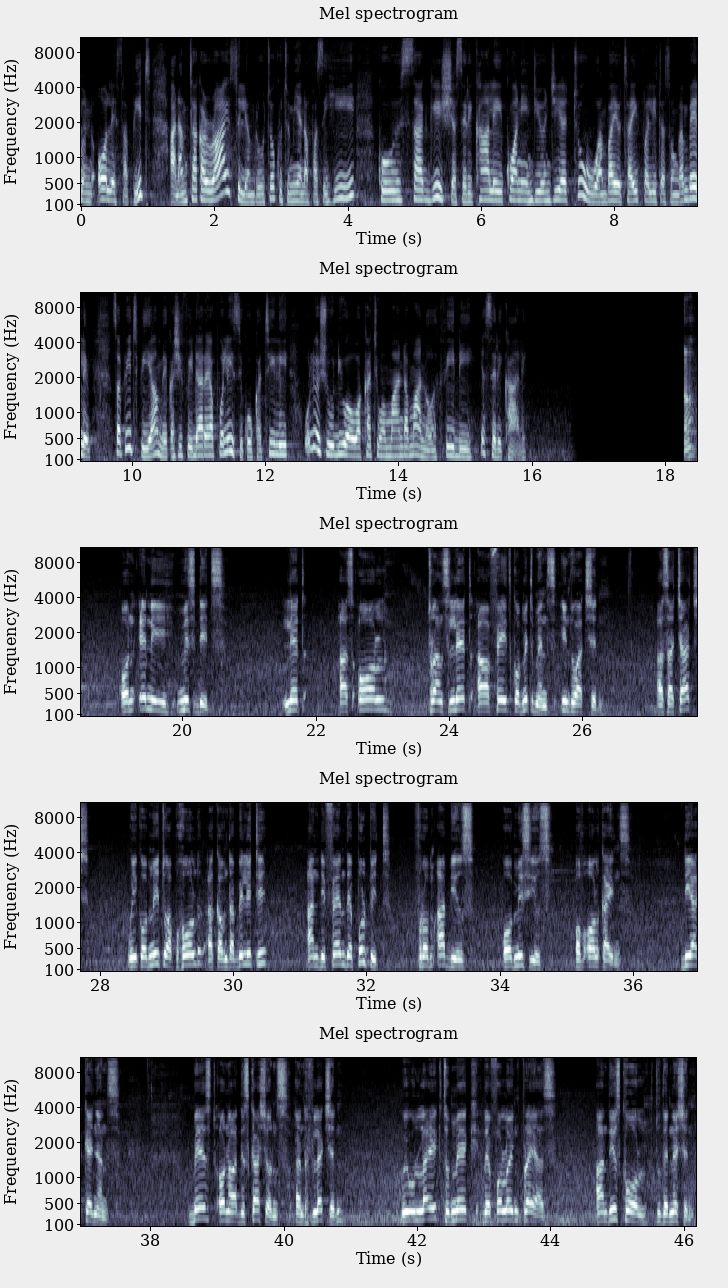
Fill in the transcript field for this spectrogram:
Gaston Ole Sapit anamtaka Rais William Ruto kutumia nafasi hii kusagisha serikali kwani ndiyo njia tu ambayo taifa litasonga mbele. Sapit pia amekashifu idara ya polisi kwa ukatili ulioshuhudiwa wakati wa maandamano dhidi ya serikali. on any misdeeds. Let us all translate our faith commitments into action. As a church, we commit to uphold accountability and defend the pulpit from abuse or misuse of all kinds. Dear Kenyans, based on our discussions and reflection, we would like to make the following prayers and this call to the nation.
